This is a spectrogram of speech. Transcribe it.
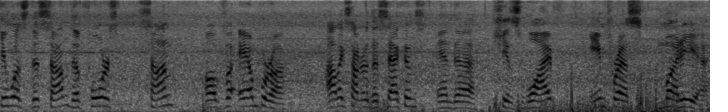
He was the son, the fourth son of Emperor Alexander II and uh, his wife, Empress Maria.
